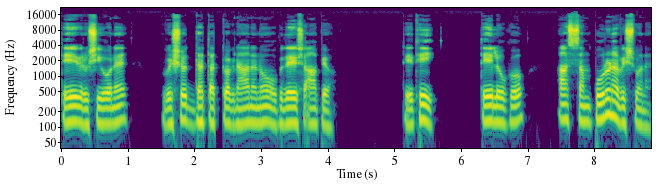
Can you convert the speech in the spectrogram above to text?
તે ઋષિઓને વિશુદ્ધ તત્વજ્ઞાનનો ઉપદેશ આપ્યો. તેથી તે લોકો આ સંપૂર્ણ વિશ્વને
